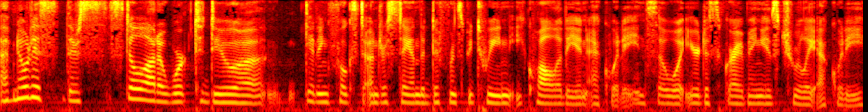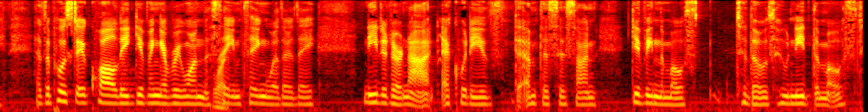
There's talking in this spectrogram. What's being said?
I've noticed there's still a lot of work to do uh, getting folks to understand the difference between equality and equity. And so, what you're describing is truly equity, as opposed to equality, giving everyone the right. same thing, whether they need it or not. Equity is the emphasis on giving the most to those who need the most.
